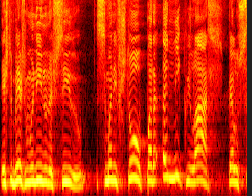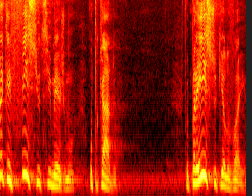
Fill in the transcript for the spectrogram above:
este mesmo menino nascido, se manifestou para aniquilar, pelo sacrifício de si mesmo, o pecado. Foi para isso que ele veio.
